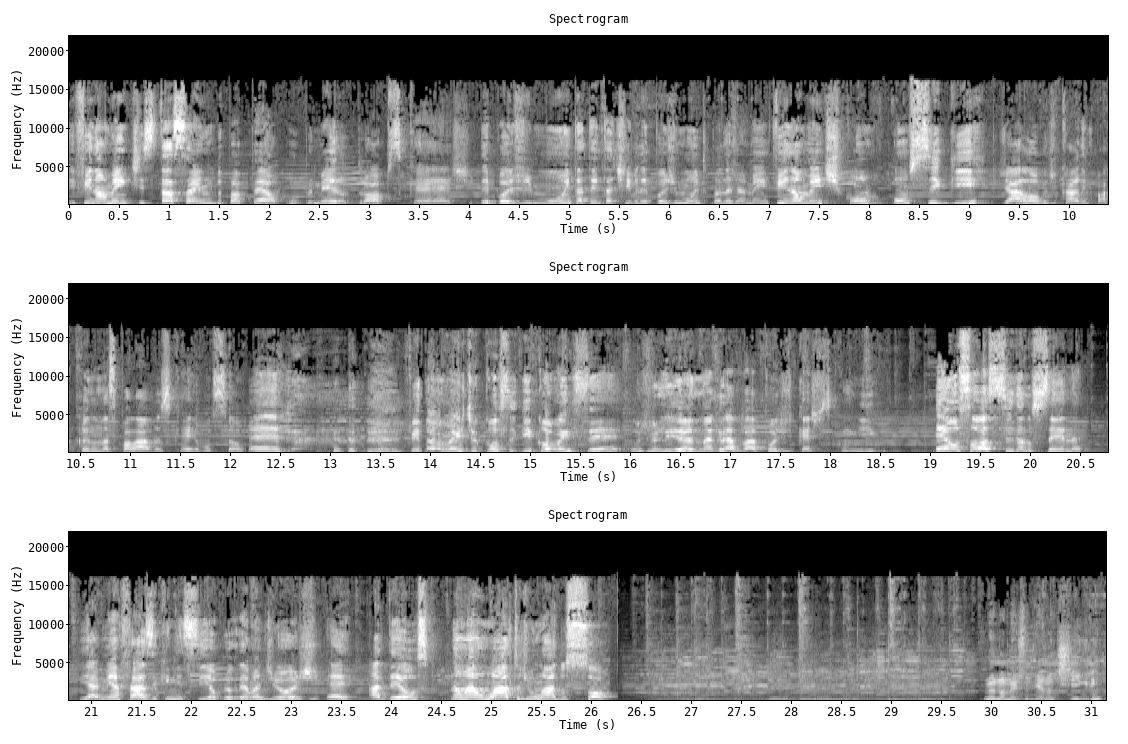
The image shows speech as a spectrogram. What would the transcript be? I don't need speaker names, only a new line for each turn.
E finalmente está saindo do papel o primeiro Drops Cash. Depois de muita tentativa, depois de muito planejamento, finalmente consegui, já logo de cara empacando nas palavras, que é emoção, é. finalmente eu consegui convencer o Juliano a gravar podcasts comigo. Eu sou a Cida Lucena e a minha frase que inicia o programa de hoje é: Adeus não é um ato de um lado só.
Meu nome é Juliano Tigre.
